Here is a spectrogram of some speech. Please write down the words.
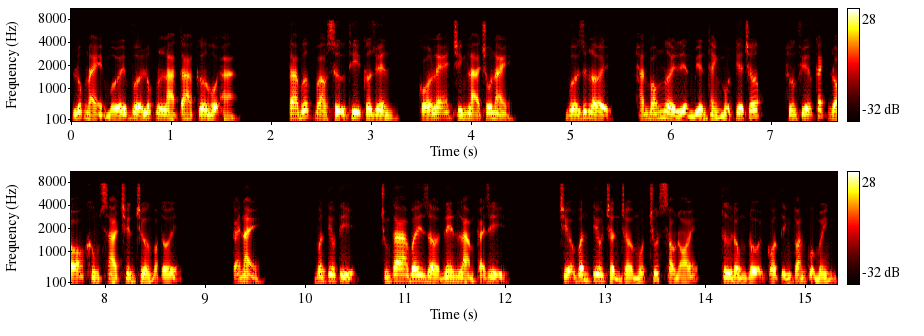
lúc này mới vừa lúc là ta cơ hội à. ta bước vào sử thi cơ duyên, có lẽ chính là chỗ này vừa dứt lời, hắn bóng người liền biến thành một tia chớp, hướng phía cách đó không xa chiến trường vào tới. Cái này, vân tiêu tỷ, chúng ta bây giờ nên làm cái gì? Triệu vân tiêu trần chờ một chút sau nói, từ đồng đội có tính toán của mình,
